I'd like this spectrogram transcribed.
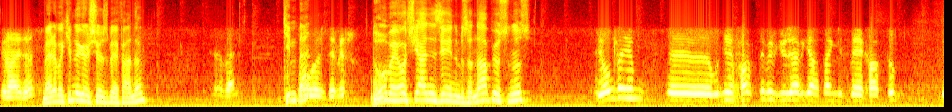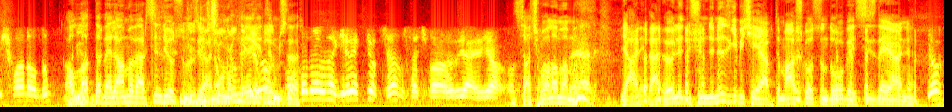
Günaydın. Merhaba kimle görüşüyoruz beyefendi? Ben Kim ben? Doğu Özdemir. Doğu Bey hoş geldiniz yayınımıza. Ne yapıyorsunuz? Yoldayım. Ee, bugün farklı bir güzergahtan gitmeye kalktım. Pişman oldum. Allah da belamı versin diyorsunuz yani. O noktaya yapalım. getirmişler. O kadarına gerek yok canım. Saçma yani ya. Saçmalama mı? Yani ben öyle düşündüğünüz gibi şey yaptım. Aşk olsun Doğu Bey siz de yani. Yok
